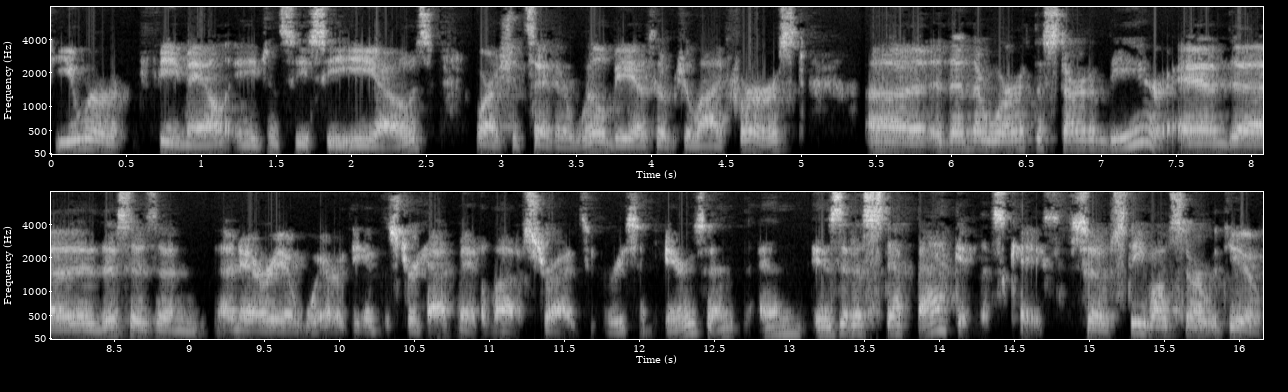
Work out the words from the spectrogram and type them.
fewer female agency CEOs, or I should say, there will be as of July first uh, than there were at the start of the year. And uh, this is an, an area where the industry had made a lot of strides in recent years. And, and is it a step back in this case? So, Steve, I'll start with you.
